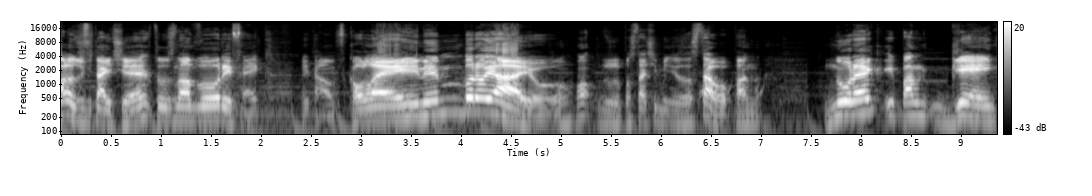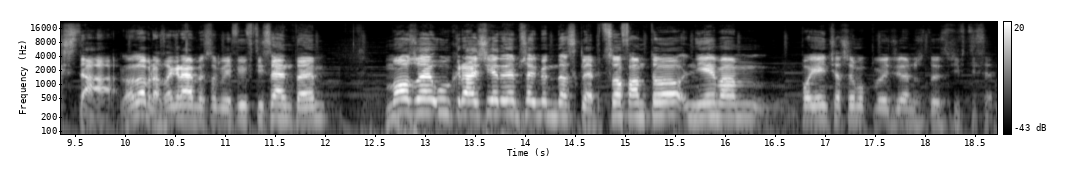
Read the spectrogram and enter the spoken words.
Halo, witajcie, tu znowu Ryfek. Witam w kolejnym brojaju. O, dużo postaci mi nie zostało. Pan Nurek i pan Gangsta. No dobra, zagrajmy sobie 50 Centem. Może ukraść jeden przedmiot na sklep. Cofam to, nie mam pojęcia czemu powiedziałem, że to jest 50 Cent.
